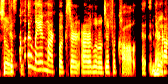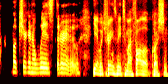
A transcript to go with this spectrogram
So because some of the landmark books are, are a little difficult. Uh, They're Well- not books you're going to whiz through. yeah, which brings me to my follow up question.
